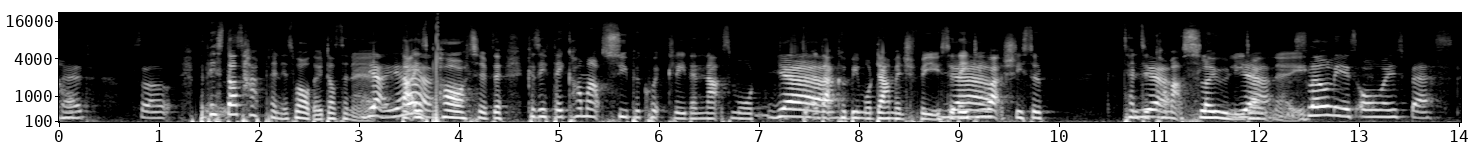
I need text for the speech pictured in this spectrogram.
said. So But this does happen as well, though, doesn't it? Yeah, yeah. That is part of the because if they come out super quickly, then that's more. yeah, that could be more damage for you. So they do actually sort of tend to Yeah. come out slowly, yeah, don't they? Slowly is always best.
